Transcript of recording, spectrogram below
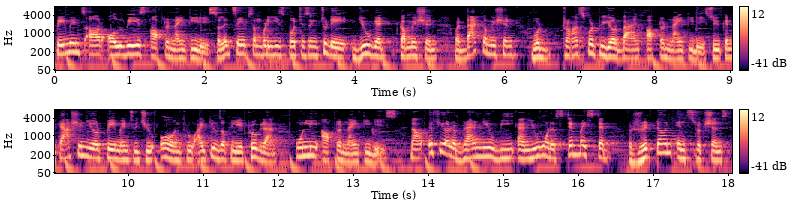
Payments are always after 90 days. So let's say if somebody is purchasing today you get commission but that commission would transfer to your bank after 90 days. So you can cash in your payments which you earn through itunes affiliate program only after 90 days. Now if you are a brand new newbie and you want a step-by-step return instructions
